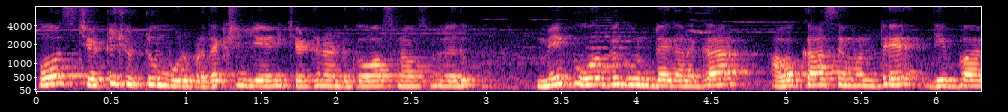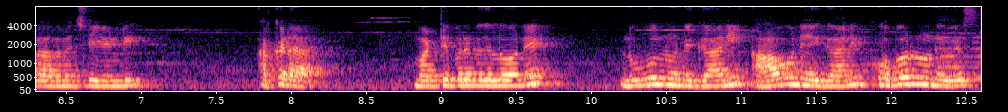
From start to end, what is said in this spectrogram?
పోసి చెట్టు చుట్టూ మూడు ప్రదక్షిణ చేయండి. చెట్టును అడ్డుకోవాల్సిన అవసరం లేదు. మీకు ఓపిక ఉంటే కనుక అవకాశం ఉంటే దీపారాధన చేయండి. అక్కడ మట్టి ప్రమిదిలోనే నువ్వుల నూనె కానీ ఆవు నెయ్యి కానీ కొబ్బరి నూనె వేసి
